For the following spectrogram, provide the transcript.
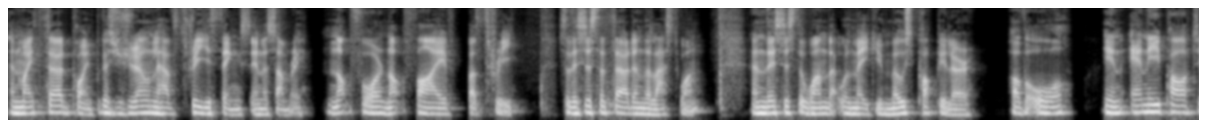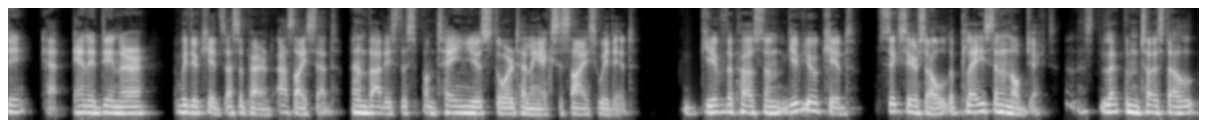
And my third point, because you should only have three things in a summary, not four, not five, but three. So this is the third and the last one. And this is the one that will make you most popular of all in any party, at any dinner, with your kids as a parent, as I said. And that is the spontaneous storytelling exercise we did. Give the person, give your kid six years old, a place and an object. Let them tell,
